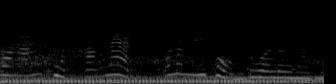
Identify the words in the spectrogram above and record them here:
ตอนนั้นขุดครั้งแรกว่ามันมีสองตัวเลยนะที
